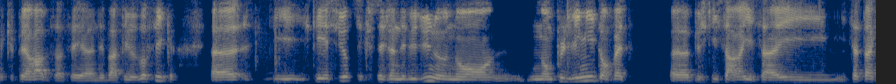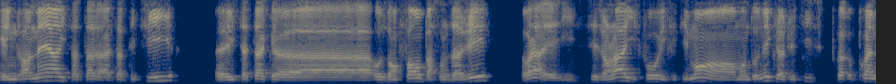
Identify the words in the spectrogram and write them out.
Récupérables, ça c'est un débat philosophique. ce, qui, ce, qui, est sûr, c'est que ces individus n'ont plus de limite en fait. Euh, puisqu'il s'attaque à une grand-mère, il s'attaque à sa petite fille, euh, il s'attaque euh, aux enfants, aux personnes âgées. Voilà, ces gens-là, il faut effectivement à un moment donné que la justice prenne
